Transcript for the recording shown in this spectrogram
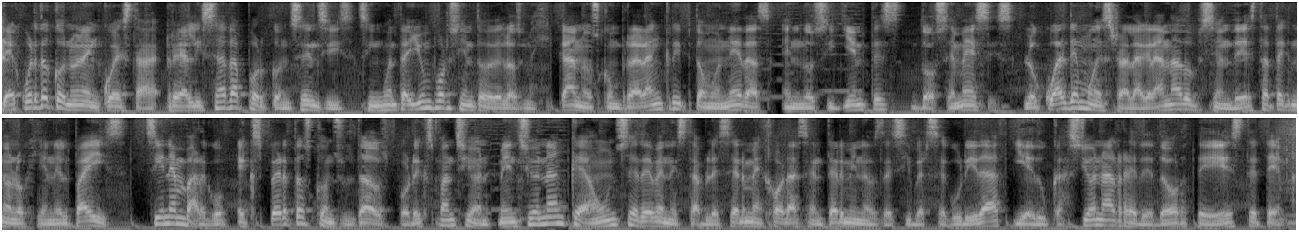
De acuerdo con una encuesta realizada por Consensus, 51% de los mexicanos comprarán criptomonedas en los siguientes 12 meses, lo cual demuestra la gran adopción de esta tecnología en el país. Sin embargo, expertos consultados por Expansión mencionan que aún se deben establecer mejoras en términos de ciberseguridad y educación alrededor de este tema.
